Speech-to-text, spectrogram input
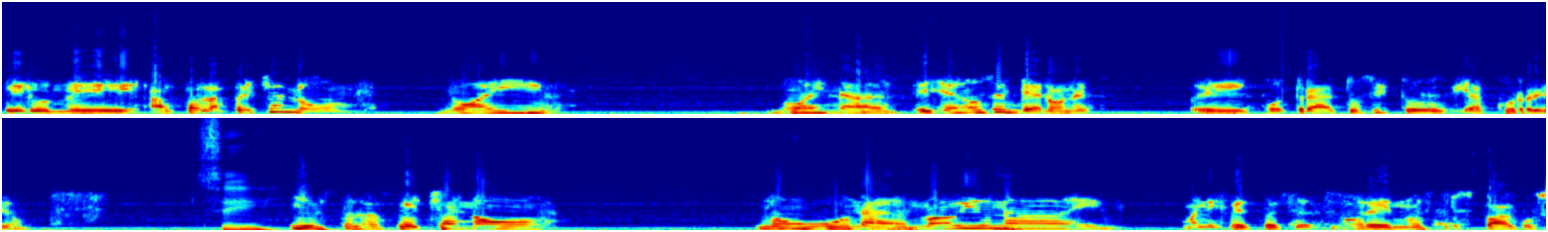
pero hasta la fecha no no hay no hay nada. Ellos nos enviaron eh, contratos y todo vía correo. Sí. Y hasta la fecha no no hubo nada, no ha habido nada de manifestación sobre nuestros pagos.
